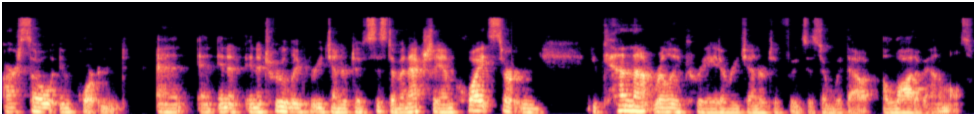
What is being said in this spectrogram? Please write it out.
are so important and, and in, a, in a truly regenerative system. And actually, I'm quite certain you cannot really create a regenerative food system without a lot of animals.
